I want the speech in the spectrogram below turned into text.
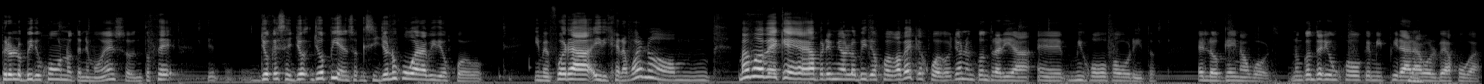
Pero los videojuegos no tenemos eso. Entonces, eh, yo qué sé, yo, yo pienso que si yo no jugara videojuegos y me fuera y dijera, bueno, mm, vamos a ver qué ha premiado los videojuegos, a ver qué juego, yo no encontraría eh, mi juego favorito en los Game Awards. No encontraría un juego que me inspirara a volver a jugar.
